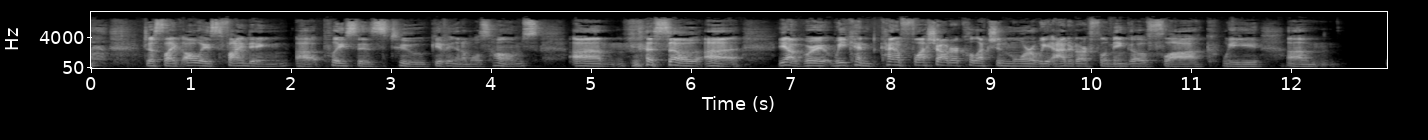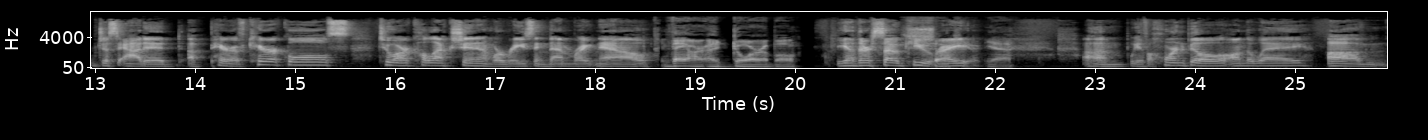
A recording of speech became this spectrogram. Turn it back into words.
just like always finding uh, places to give animals homes. Um, so uh, yeah, we we can kind of flesh out our collection more. We added our flamingo flock. We um, just added a pair of caracals to our collection, and we're raising them right now. They are adorable. Yeah, they're so cute, so right? Cute. Yeah. Um, we have a hornbill on the way. Um,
